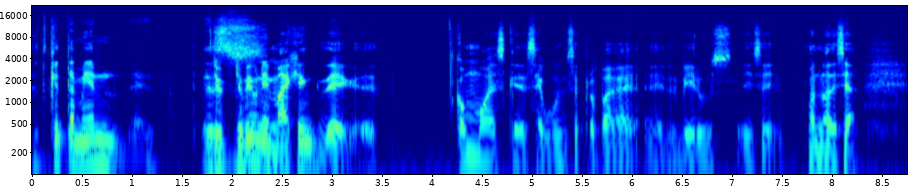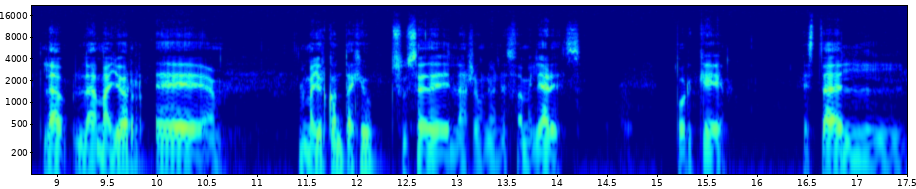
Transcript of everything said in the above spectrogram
es que también... eh, Yo, es- yo vi una imagen de eh, cómo es que según se propaga el virus. Y se, bueno, decía, la, la mayor, eh, el mayor contagio sucede en las reuniones familiares. Porque está el,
